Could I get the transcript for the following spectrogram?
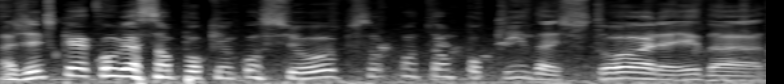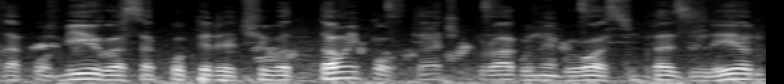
A gente quer conversar um pouquinho com o senhor, para o senhor contar um pouquinho da história aí da, da Comigo, essa cooperativa tão importante para o agronegócio brasileiro,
